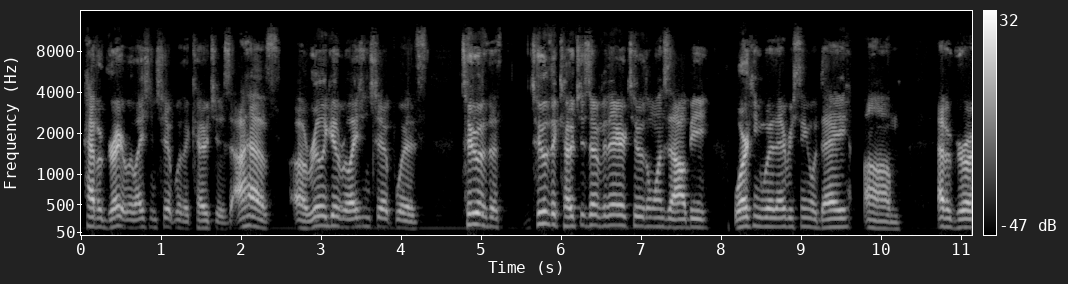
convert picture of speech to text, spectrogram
have a great relationship with the coaches. I have a really good relationship with two of the two of the coaches over there, two of the ones that I'll be working with every single day. Um, have a gr-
